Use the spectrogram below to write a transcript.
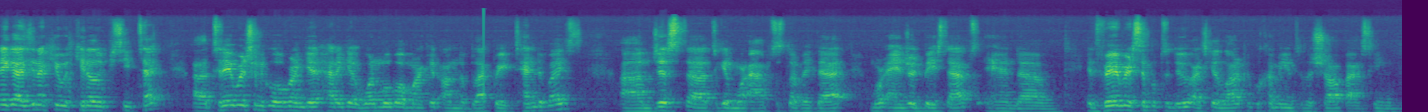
Hey guys, Enoch here with KWPC Tech. Uh, today we're just going to go over and get how to get one mobile market on the BlackBerry 10 device, um, just uh, to get more apps and stuff like that, more Android-based apps, and um, it's very very simple to do. I just get a lot of people coming into the shop asking,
